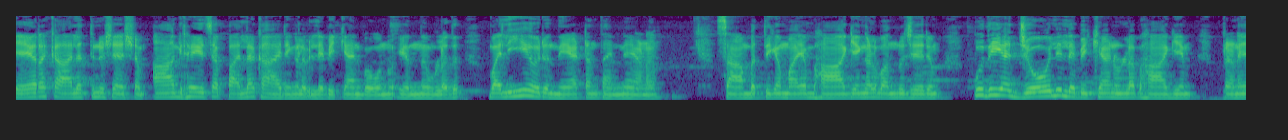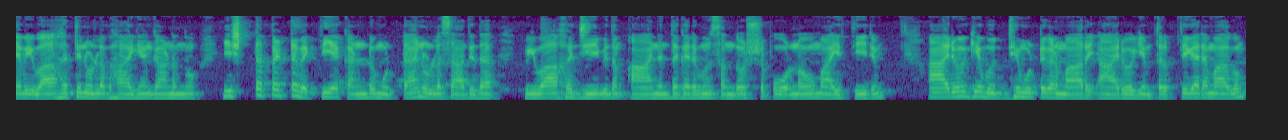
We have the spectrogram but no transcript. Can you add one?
ഏറെ കാലത്തിനു ശേഷം ആഗ്രഹിച്ച പല കാര്യങ്ങളും ലഭിക്കാൻ പോകുന്നു എന്നുള്ളത് വലിയ ഒരു നേട്ടം തന്നെയാണ്. സാമ്പത്തികമായ ഭാഗ്യങ്ങൾ വന്നു ചേരും പുതിയ ജോലി ലഭിക്കാനുള്ള ഭാഗ്യം പ്രണയവിവാഹത്തിനുള്ള ഭാഗ്യം കാണുന്നു. ഇഷ്ടപ്പെട്ട വ്യക്തിയെ കണ്ടുമുട്ടാനുള്ള സാധ്യത വിവാഹ ജീവിതം ആനന്ദകരവും സന്തോഷപൂർണവുമായി തീരും ആരോഗ്യ ബുദ്ധിമുട്ടുകൾ മാറി ആരോഗ്യം തൃപ്തികരമാകും.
